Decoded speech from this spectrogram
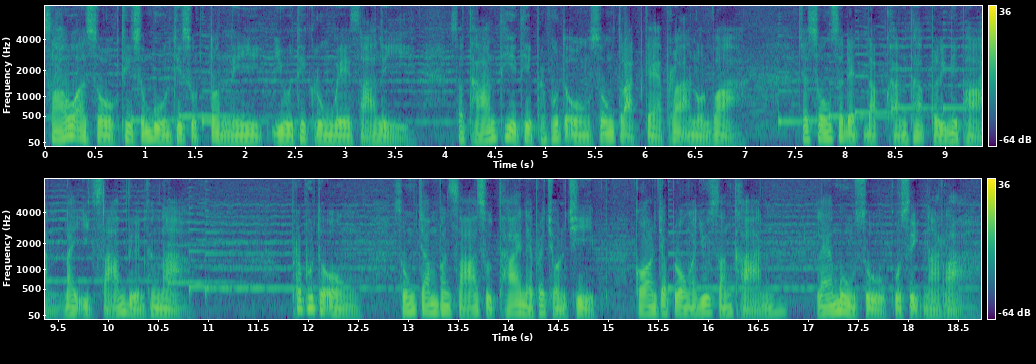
เสาอโศกที่สมบูรณ์ที่สุดต้นนี้อยู่ที่กรุงเวสาลี สถานที่ที่พระพุทธองค์ทรงตรัสแก่พระอานนท์ว่า จะทรงเสด็จดับขันธปรินิพานในอีกสามเดือนข้างหน้า พระพุทธองค์ทรงจำพรรษาสุดท้ายในพระชนชีพ ก่อนจะปลงอายุสังขาร และมุ่งสู่กุสินารา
